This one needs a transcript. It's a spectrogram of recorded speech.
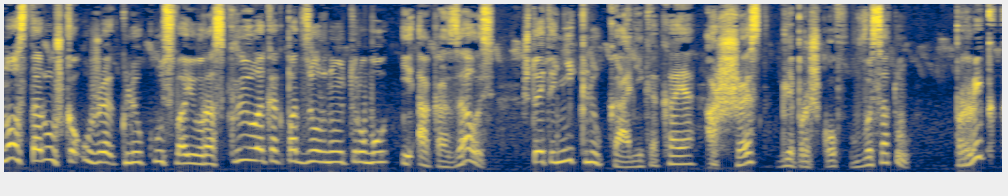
Но старушка уже клюку свою раскрыла, как подзорную трубу, и оказалось, что это не клюка никакая, а шест для прыжков в высоту. Прыг,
